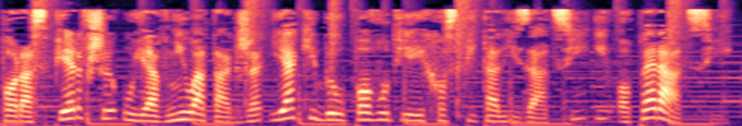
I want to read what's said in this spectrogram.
Po raz pierwszy ujawniła także, jaki był powód jej hospitalizacji i operacji.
